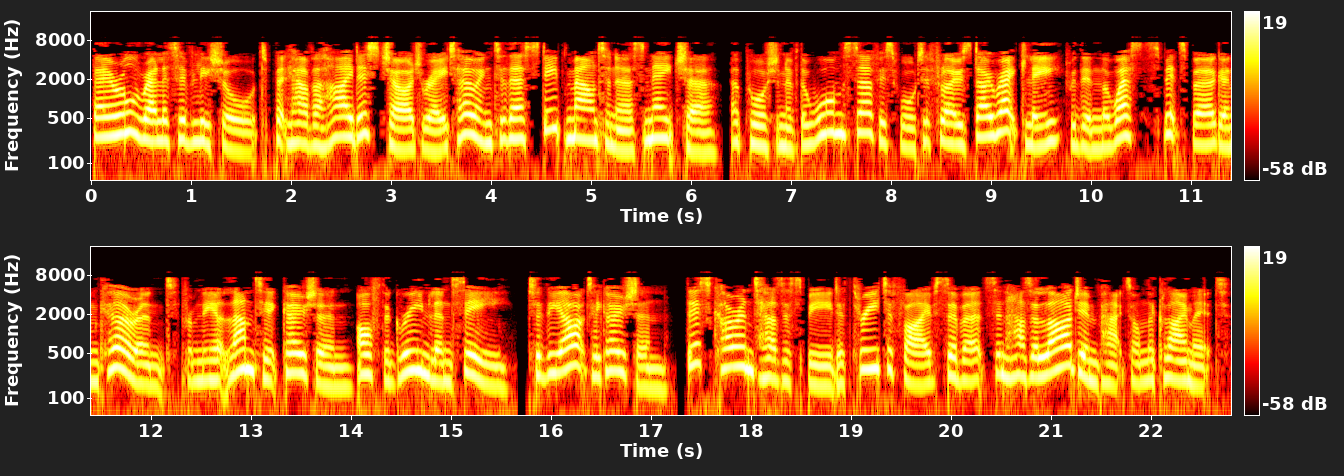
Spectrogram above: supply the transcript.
They are all relatively short, but have a high discharge rate owing to their steep mountainous nature. A portion of the warm surface water flows directly, within the West Spitsbergen Current, from the Atlantic Ocean, off the Greenland Sea to the Arctic Ocean. This current has a speed of 3 to 5 sieverts and has a large impact on the climate.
